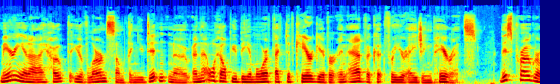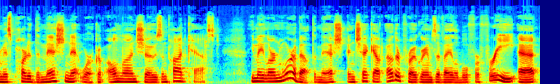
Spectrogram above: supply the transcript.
Mary and I hope that you have learned something you didn't know, and that will help you be a more effective caregiver and advocate for your aging parents. This program is part of the Mesh network of online shows and podcasts. You may learn more about the Mesh and check out other programs available for free at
